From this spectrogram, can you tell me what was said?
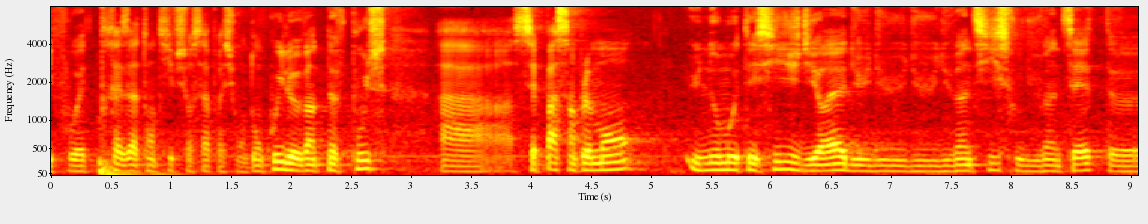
il faut être très attentif sur sa pression. Donc oui, le 29 pouces, c'est pas simplement une homothétie, je dirais, du, du, du, 26 ou du 27. Euh,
